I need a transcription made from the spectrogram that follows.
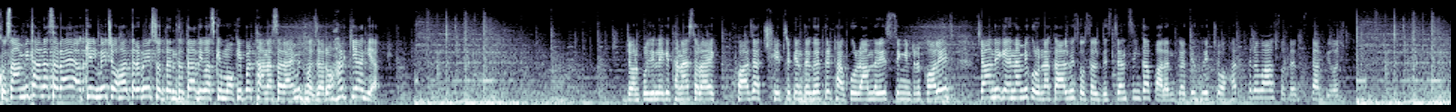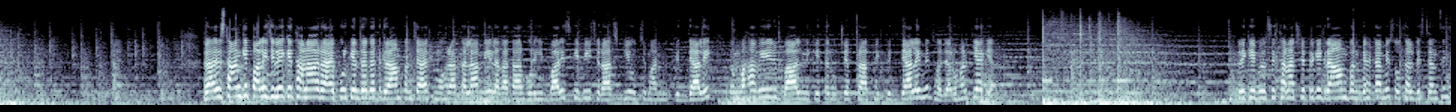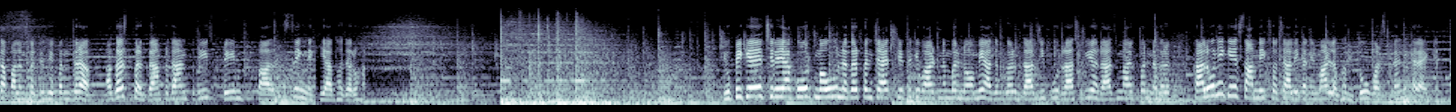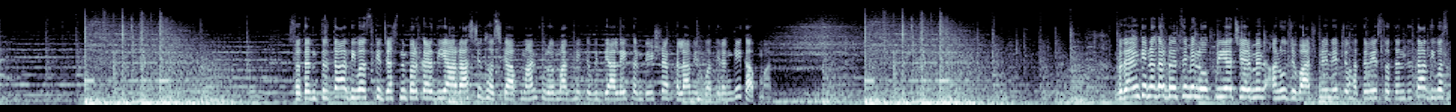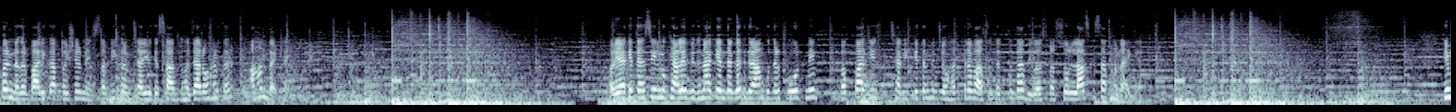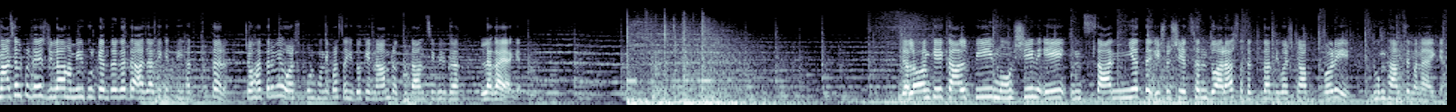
कोसाम्बी थाना सराय अकिल में चौहत्तरवें स्वतंत्रता दिवस के मौके पर थाना सराय में ध्वजारोहण किया गया। जौनपुर ज़िले के थाना सराय ख्वाजा क्षेत्र के अंतर्गत ठाकुर राम नरेश सिंह इंटर कॉलेज, चांदी गहना में कोरोना काल में सोशल डिस्टेंसिंग का पालन करते हुए चौहत्तरवा स्वतंत्रता दिवस राजस्थान के पाली ज़िले के थाना रायपुर के अंतर्गत ग्राम पंचायत मोहरा कला में लगातार हो रही बारिश के बीच राजकीय उच्च माध्यमिक विद्यालय एवं तो महावीर बाल निकेतन उच्च प्राथमिक विद्यालय में ध्वजारोहण किया गया। ज़िले के बिलसी थाना क्षेत्र के ग्राम बनबेहटा में सोशल डिस्टेंसिंग का पालन करते हुए 15 अगस्त पर ग्राम प्रधान प्रदीप प्रेम पाल सिंह ने किया ध्वजारोहण। यूपी के चिड़ियाकोट मऊ नगर पंचायत क्षेत्र के वार्ड नंबर 9 में आजमगढ़ गाजीपुर राष्ट्रीय राजमार्ग पर नगर कॉलोनी के सामने एक शौचालय का निर्माण लगभग दो वर्ष पहले कराया गया। स्वतंत्रता दिवस के जश्न पर कर दिया राष्ट्रीय ध्वज का अपमान। पूर्व माध्यमिक विद्यालय कंडेशरा कला में हुआ तिरंगे का अपमान। बदायूं के नगर बेलसे में लोकप्रिय चेयरमैन अनुज वाष्णे ने चौहत्तरवें स्वतंत्रता दिवस पर नगर पालिका परिसर में सभी कर्मचारियों के साथ ध्वजारोहण कर अहम बैठक की। और यहाँ के तहसील मुख्यालय विधुना के अंतर्गत ग्राम कुदरकोट में बप्पा जी शिक्षा निकेतन में चौहत्तरवा स्वतंत्रता दिवस हर्षोल्लास के साथ मनाया गया। हिमाचल प्रदेश जिला हमीरपुर के अंतर्गत आज़ादी के तिहत्तर, चौहत्तरवें वर्ष पूर्ण होने पर शहीदों के नाम रक्तदान शिविर का लगाया गया। जलौन के कालपी मोहसिन ए इंसानियत एसोसिएशन द्वारा स्वतंत्रता दिवस का बड़े धूमधाम से मनाया गया।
